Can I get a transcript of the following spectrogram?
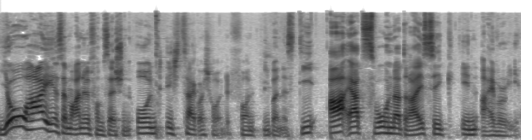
Jo, hi, hier ist der Manuel vom Session und ich zeige euch heute von Ibanez die AR230 in Ivory.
